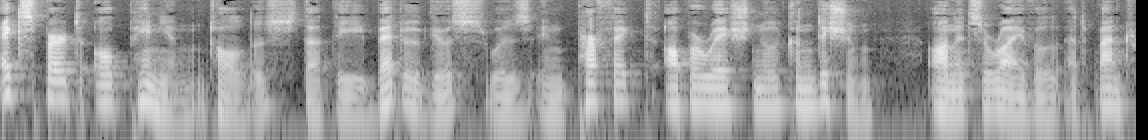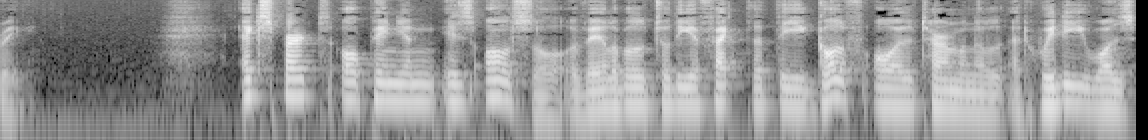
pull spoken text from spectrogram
Expert opinion told us that the Betelgeuse was in perfect operational condition on its arrival at Bantry. Expert opinion is also available to the effect that the Gulf Oil terminal at Whiddy was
